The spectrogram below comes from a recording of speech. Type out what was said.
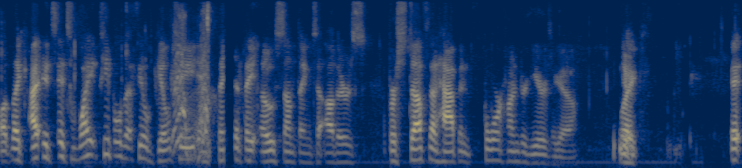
uh, like I, it's it's white people that feel guilty and think that they owe something to others for stuff that happened 400 years ago. Like it,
